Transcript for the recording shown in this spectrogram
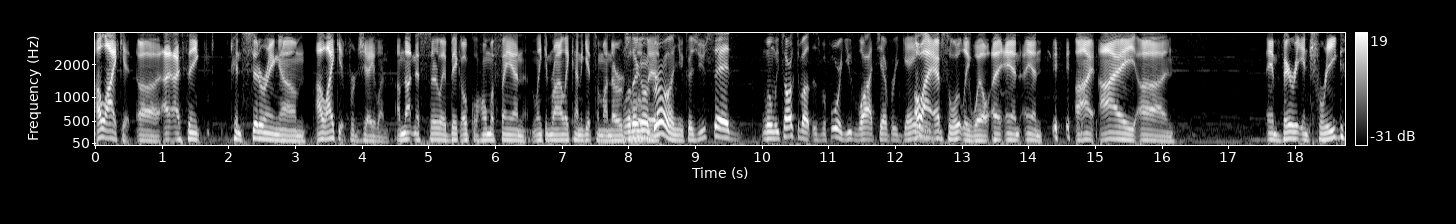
I like it. Uh, I, I think considering um, I like it for Jalen. I'm not necessarily a big Oklahoma fan. Lincoln Riley kind of gets on my nerves Well, they're going to grow on you because you said when we talked about this before, you'd watch every game. Oh, I absolutely will, and and I I uh, am very intrigued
